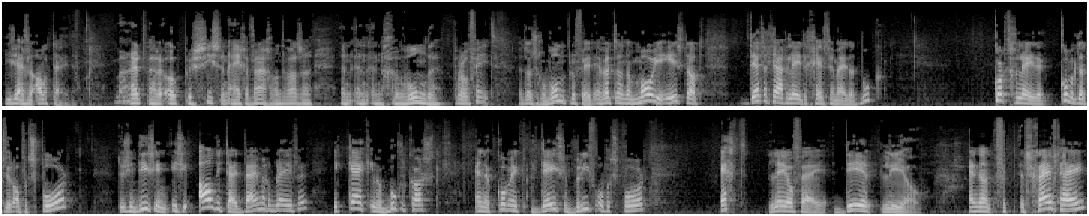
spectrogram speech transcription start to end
die zijn van alle tijden. Maar het waren ook precies zijn eigen vragen, want er was een, een, een, een gewonde profeet. Het was een gewonde profeet. En wat dan het mooie is, dat 30 jaar geleden geeft hij mij dat boek. Kort geleden kom ik dat weer op het spoor. Dus in die zin is hij al die tijd bij me gebleven. Ik kijk in mijn boekenkast en dan kom ik deze brief op het spoor. Echt Leo Feijen, Dear Leo. En dan schrijft hij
